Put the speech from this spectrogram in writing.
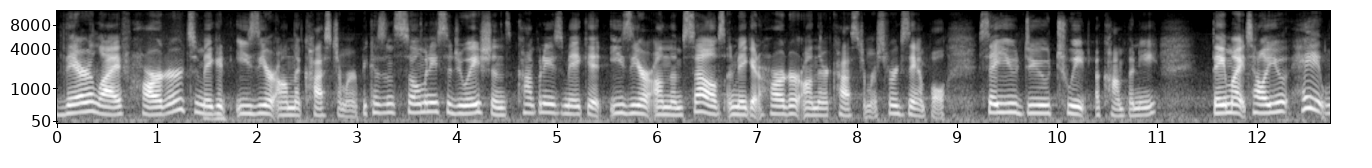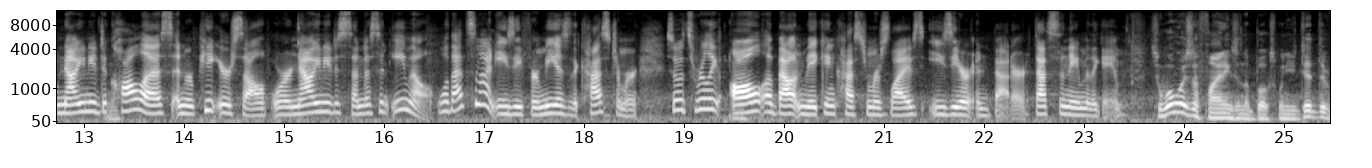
their life harder to make it easier on the customer because in so many situations companies make it easier on themselves and make it harder on their customers. For example, say you do tweet a company they might tell you, hey, now you need to call us and repeat yourself, or now you need to send us an email. Well, that's not easy for me as the customer. So it's really all about making customers' lives easier and better. That's the name of the game. So what was the findings in the books when you did the,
